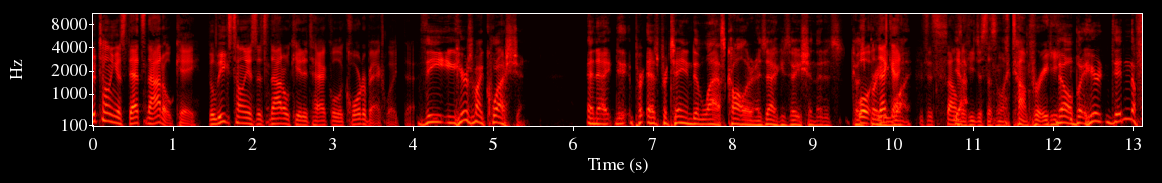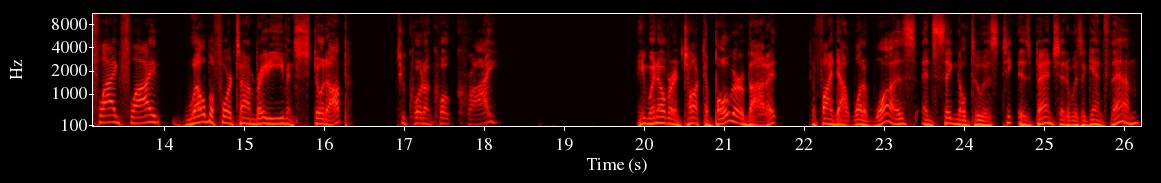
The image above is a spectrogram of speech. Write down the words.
they're telling us that's not okay. The league's telling us it's not okay to tackle a quarterback like that. The here's my question, and I, as pertaining to the last caller and his accusation that it's because Well, Brady guy, won. it sounds Yeah. like he just doesn't like Tom Brady. No, but here didn't the flag fly well before Tom Brady even stood up to quote unquote cry? He went over and talked to Boger about it to find out what it was and signaled to his te- his bench that it was against them.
